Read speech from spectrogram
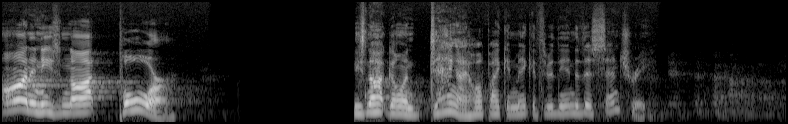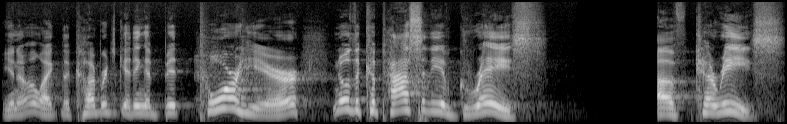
on. And he's not poor. He's not going, dang, I hope I can make it through the end of this century. You know, like the cupboard's getting a bit poor here. No, the capacity of grace, of charis,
